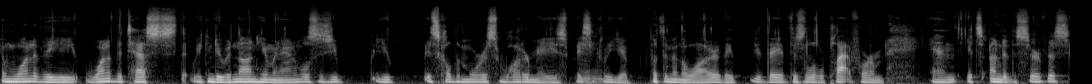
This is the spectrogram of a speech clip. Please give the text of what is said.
and one of the one of the tests that we can do with non-human animals is you you it's called the Morris water maze. Mm. Basically, mm. you put them in the water. They, they, there's a little platform, and it's under the surface.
